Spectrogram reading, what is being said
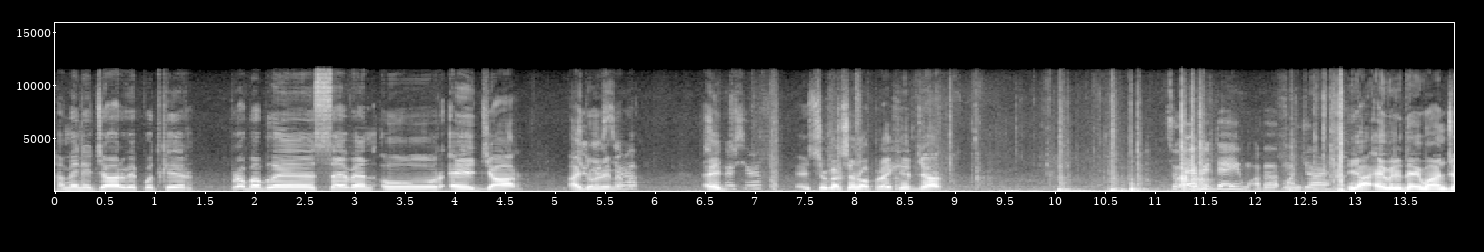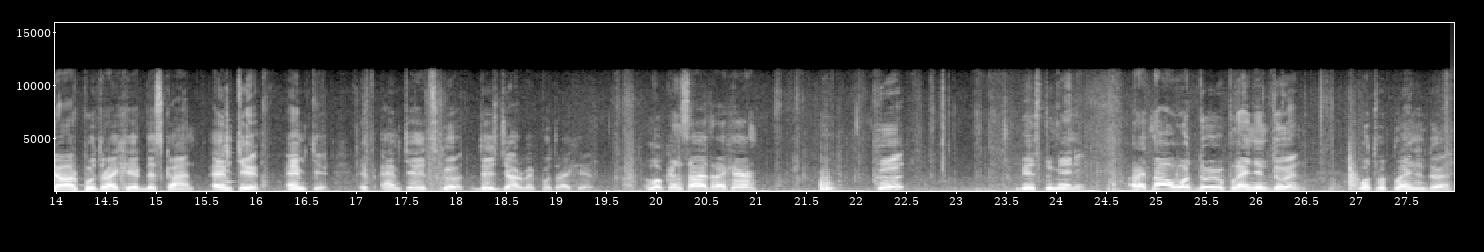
How many jar we put here? Probably seven or eight jar. I don't remember. Sugar syrup? sugar syrup right here jar. So every day about one jar. Yeah, every day one jar put right here, this kind. Empty, empty. If empty, it's good. This jar we put right here. Look inside right here. Good. This too many. Right now, what do you planning doing? What we planning doing?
